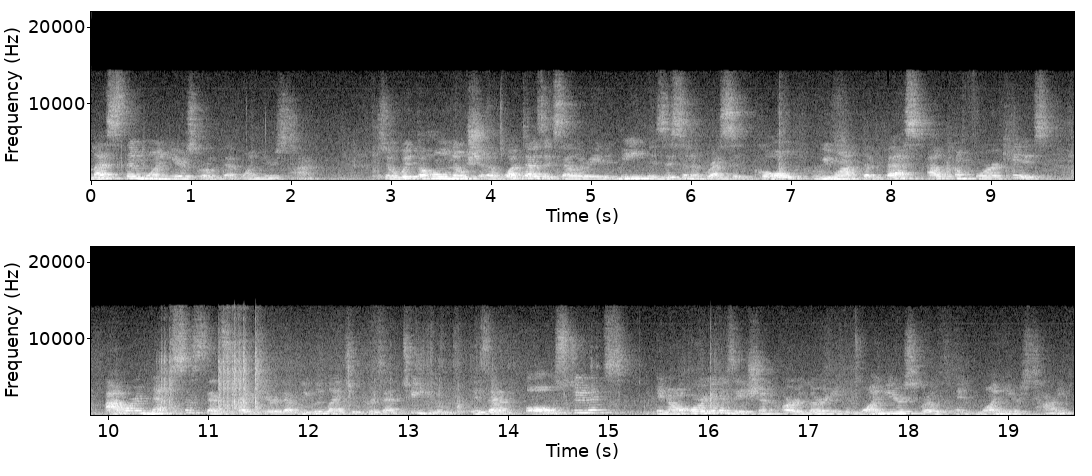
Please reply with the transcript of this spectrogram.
less than one year's growth at one year's time. So with the whole notion of what does accelerated mean, is this an aggressive goal? We want the best outcome for our kids. Our next success criteria that we would like to present to you is that all students in our organization are learning one year's growth in one year's time.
